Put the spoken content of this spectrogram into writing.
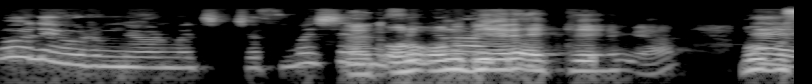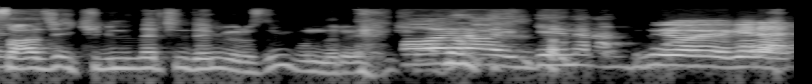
Böyle yorumluyorum açıkçası. Başarılı evet onu onu bir yere ekleyelim ya. Bu, evet. bu sadece 2000'ler için demiyoruz değil mi bunları? Hayır hayır genel. yok yok genel.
